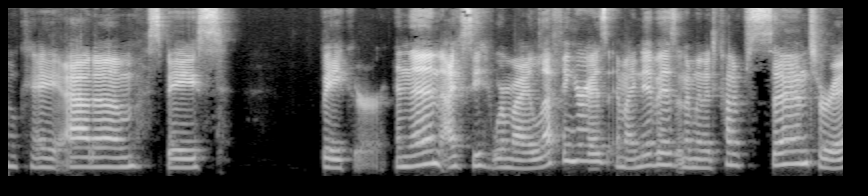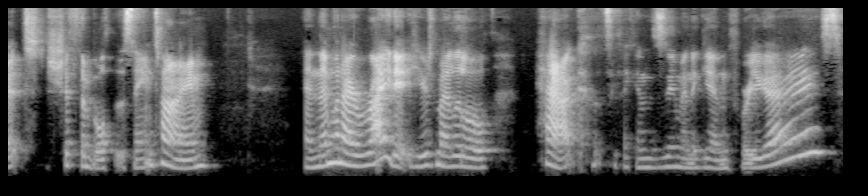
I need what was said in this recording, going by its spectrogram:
Okay, Adam, space, Baker. And then I see where my left finger is and my nib is, and I'm going to kind of center it, shift them both at the same time. And then when I write it, here's my little hack. Let's see if I can zoom in again for you guys.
